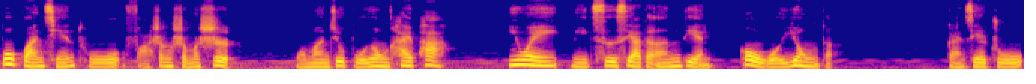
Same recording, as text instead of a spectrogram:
不管前途发生什么事，我们就不用害怕，因为你赐下的恩典够我用的。感谢主，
